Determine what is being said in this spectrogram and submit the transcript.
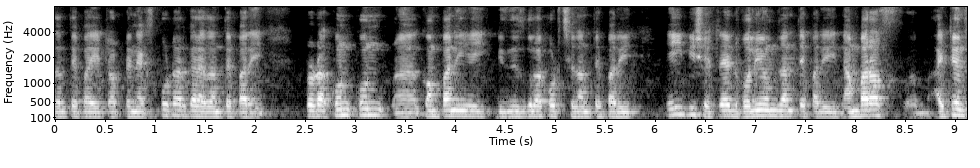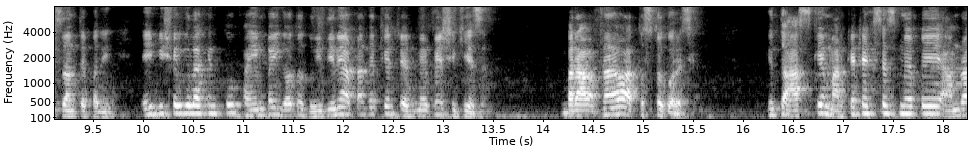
জানতে পারি টপ টেন এক্সপোর্টার কারা জানতে পারি প্রোডাক্ট কোন কোন কোম্পানি এই বিজনেসগুলো করছে জানতে পারি, এই বিষয়ে ট্রেড ভলিউম জানতে পারি নাম্বার অফ আইটেমস জানতে পারি, এই বিষয়গুলো কিন্তু ফাহিম ভাই গত দুই দিনে আপনাদেরকে ট্রেড ম্যাপে শিখিয়েছেন। বা আপনারাও আত্মস্থ করেছেন। কিন্তু আজকে মার্কেট অ্যাক্সেস ম্যাপে আমরা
